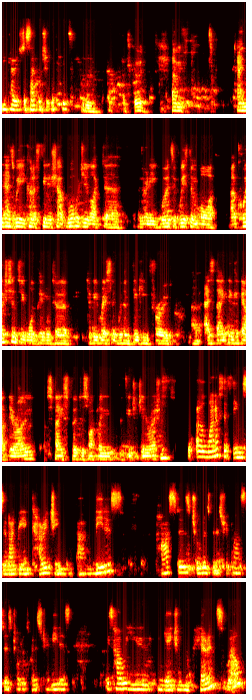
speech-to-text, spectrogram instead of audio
encourage discipleship with kids. Mm, that's good. Um, and as we kind of finish up, what would you like to, are there any words of wisdom or uh, questions you want people to, to be wrestling with and thinking through uh, as they think about their own space for discipling the future generations? Uh, one of the things that I'd be encouraging um, leaders, pastors, children's ministry pastors, children's ministry leaders, is how are you engaging your parents well?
